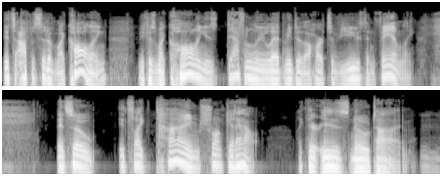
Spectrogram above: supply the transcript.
it's opposite of my calling because my calling has definitely led me to the hearts of youth and family. And so it's like time shrunk it out. Like there is no time Mhm.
